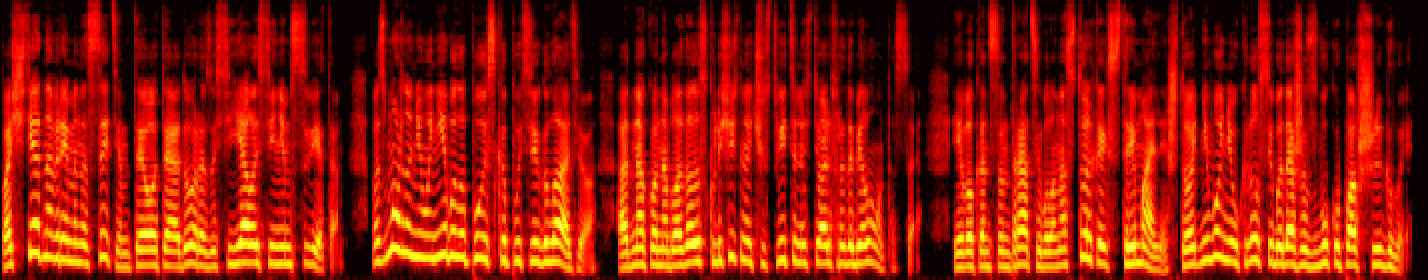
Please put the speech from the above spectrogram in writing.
Почти одновременно с этим Тео Теодора засияла синим светом. Возможно, у него не было поиска пути Гладио, однако он обладал исключительной чувствительностью Альфреда Белонтоса. Его концентрация была настолько экстремальной, что от него не укрылся бы даже звук упавшей иглы.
